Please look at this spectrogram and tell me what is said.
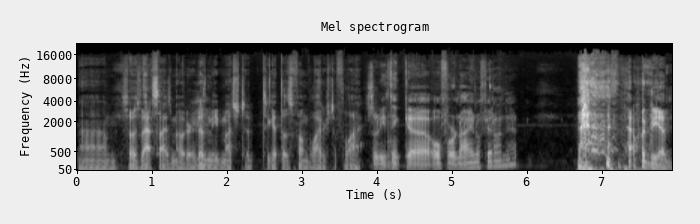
Um, so it's that size motor. It doesn't need much to, to get those foam gliders to fly. So do you think uh, 049 will fit on that? That would be a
